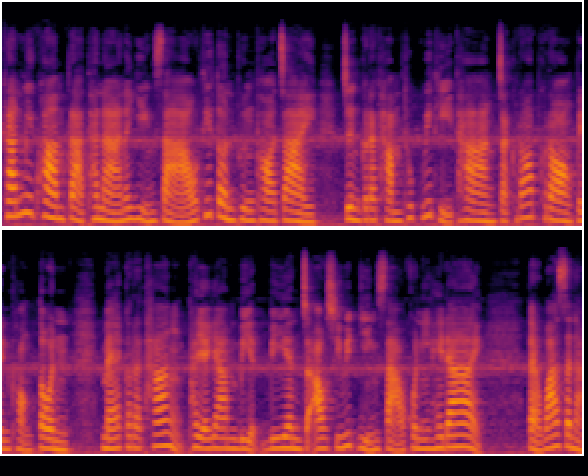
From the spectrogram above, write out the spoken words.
ครั้นมีความปรารถนาในหญิงสาวที่ตนพึงพอใจ จึงกระทำทุกวิถีทางจะครอบครองเป็นของตน แม้กระทั่งพยายามเบียดเบียนจะเอาชีวิตหญิงสาวคนนี้ให้ได้ แต่วาสนา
